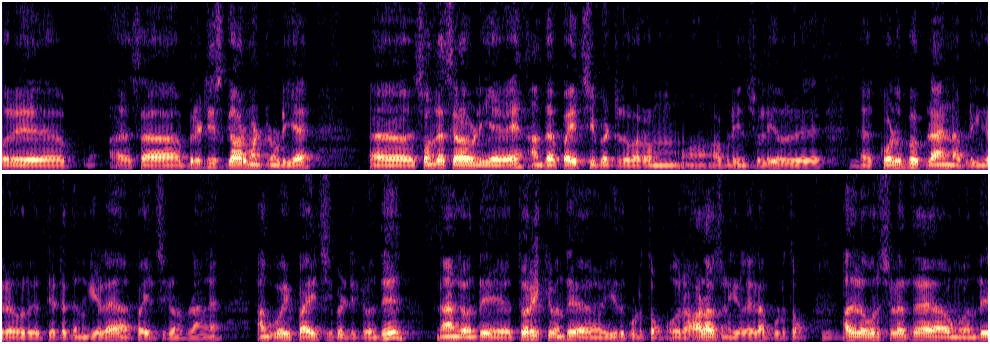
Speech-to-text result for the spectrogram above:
ஒரு பிரிட்டிஷ் கவர்மெண்ட்டினுடைய சொந்த செலவுலேயே அந்த பயிற்சி பெற்று வரோம் அப்படின்னு சொல்லி ஒரு கொழும்பு பிளான் அப்படிங்கிற ஒரு திட்டத்தின் கீழே பயிற்சிக்கு அனுப்புனாங்க. அங்கே போய் பயிற்சி பெற்றுட்டு வந்து நாங்கள் வந்து துறைக்கு வந்து இது கொடுத்தோம். ஒரு ஆலோசனைகள் எல்லாம் கொடுத்தோம். அதில் ஒரு சிலதை அவங்க வந்து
